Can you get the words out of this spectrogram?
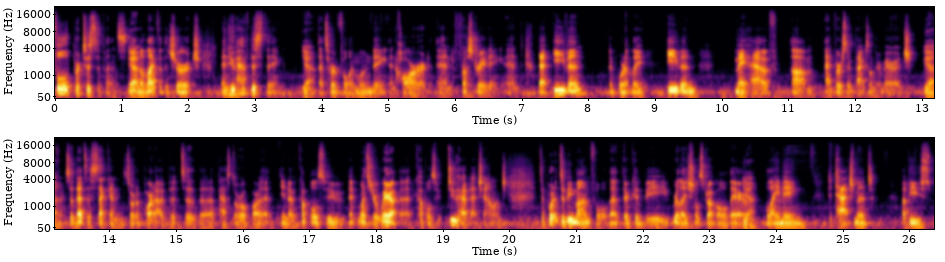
full participants Yeah. in the life of the church, and who have this thing Yeah. that's hurtful and wounding and hard and frustrating and that even importantly even may have um, adverse impacts on their marriage. Yeah. So that's a second sort of part I would put to the pastoral part that, you know, couples who, once you're aware of it, couples who do have that challenge, it's important to be mindful that there could be relational struggle there, Yeah. blaming, detachment, abuse.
